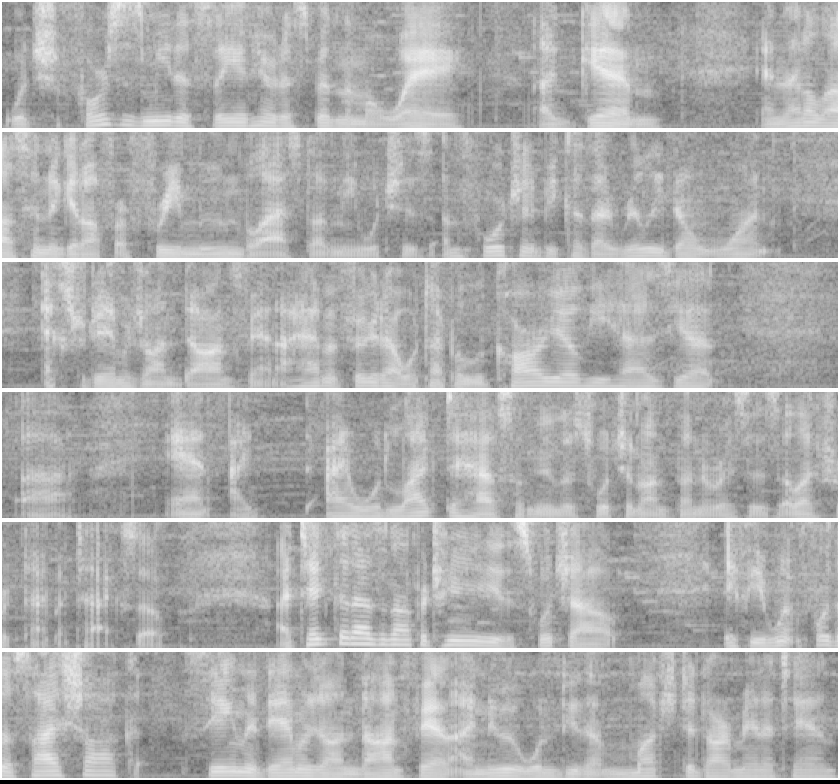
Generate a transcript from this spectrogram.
which forces me to stay in here to spin them away again, and that allows him to get off a free Moonblast on me, which is unfortunate because I really don't want extra damage on Donphan. I haven't figured out what type of Lucario he has yet, uh, and I I would like to have something to switch it on Thundurus's electric type attack. So I take that as an opportunity to switch out. If he went for the Psyshock, seeing the damage on Donphan, I knew it wouldn't do that much to Darmanitan.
